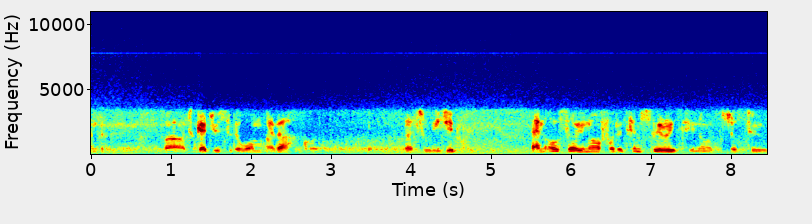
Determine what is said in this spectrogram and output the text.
in the uh, to get used to the warm weather to Egypt, and also you know for the team spirit, you know, just to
